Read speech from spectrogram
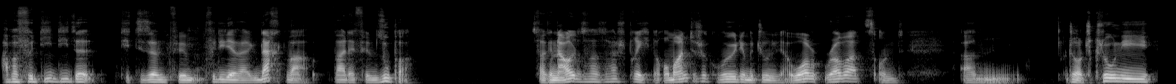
aber für die, die, die diesen Film, für die der gedacht war, war der Film super. Es war genau das, was es verspricht. Eine romantische Komödie mit Julia Roberts und ähm, George Clooney.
